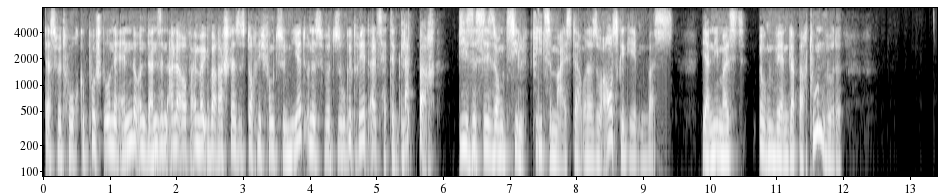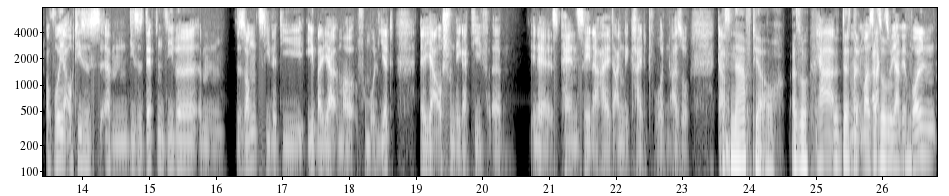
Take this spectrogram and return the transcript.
Das wird hochgepusht ohne Ende und dann sind alle auf einmal überrascht, dass es doch nicht funktioniert und es wird so gedreht, als hätte Gladbach dieses Saisonziel Vizemeister oder so ausgegeben, was ja niemals irgendwer in Gladbach tun würde. Obwohl ja auch dieses, ähm, diese defensive ähm, Saisonziele, die Eberl ja immer formuliert, äh, ja auch schon negativ ähm, in der Fanszene halt angekreidet wurden. Also das nervt ja auch. Also ja, das, wenn man immer sagt also, so, ja, wir wollen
